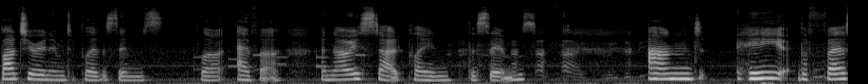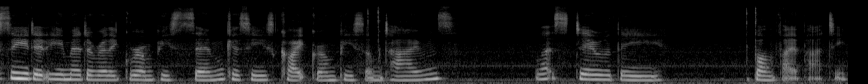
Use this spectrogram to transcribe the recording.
badgering him to play The Sims forever. And now he's started playing The Sims. And he, the first thing he did, he made a really grumpy sim because he's quite grumpy sometimes. Let's do the bonfire party.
